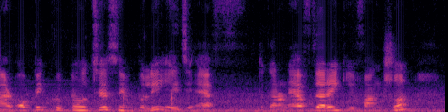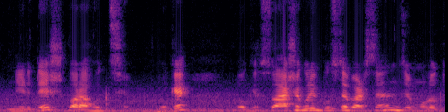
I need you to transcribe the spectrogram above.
আর অপেক্ষকটা হচ্ছে সিম্পলি এই যে এফ তো কারণ এফ দ্বারাই কি? ফাংশন নির্দেশ করা হচ্ছে। ওকে ওকে সো আশা করি বুঝতে পারছেন যে মূলত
